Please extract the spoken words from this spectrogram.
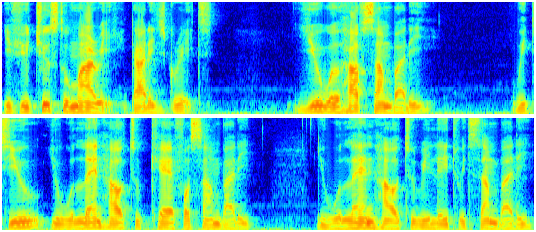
If you choose to marry, that is great. You will have somebody with you. You will learn how to care for somebody. You will learn how to relate with somebody.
